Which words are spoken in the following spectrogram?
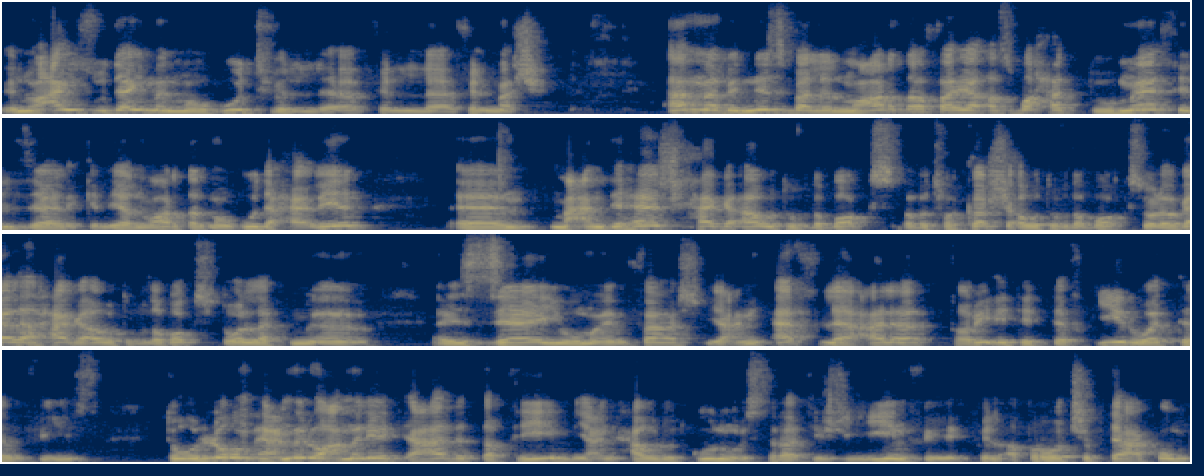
لأنه عايزه دايما موجود في في المشهد. أما بالنسبة للمعارضة فهي أصبحت تماثل ذلك اللي هي المعارضة الموجودة حاليا ما عندهاش حاجة out of the box ما بتفكرش out of the box ولو جالها حاجة out of the box تقول لك إزاي وما ينفعش يعني قافلة على طريقة التفكير والتنفيذ. تقول لهم اعملوا عملية إعادة تقييم يعني حاولوا تكونوا استراتيجيين في في ال approach بتاعكم.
